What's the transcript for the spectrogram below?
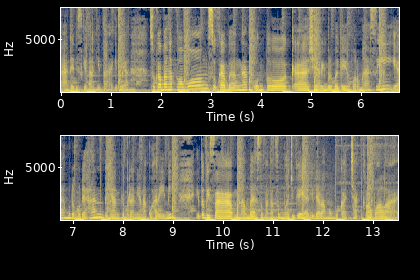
yang ada di sekitar kita gitu ya. Suka banget ngomong suka banget untuk uh, sharing berbagai informasi ya. Mudah-mudahan dengan keberanian aku hari ini itu bisa menambah semangat semua juga ya di dalam membuka cakrawala.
